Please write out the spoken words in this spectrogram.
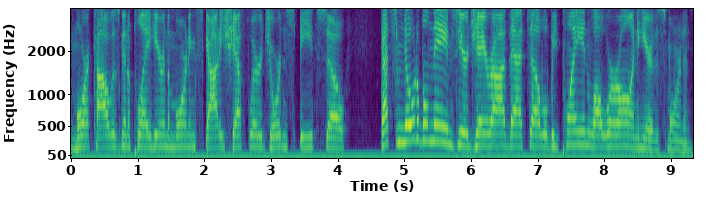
Morikawa's going to play here in the morning. Scotty Scheffler, Jordan Spieth. So got some notable names here, J Rod, that uh, will be playing while we're on here this morning.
